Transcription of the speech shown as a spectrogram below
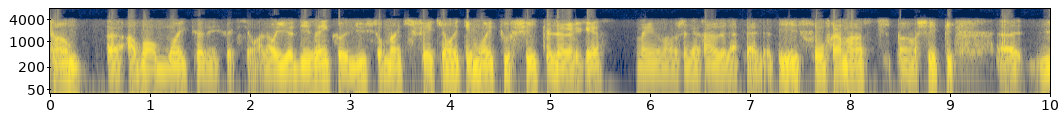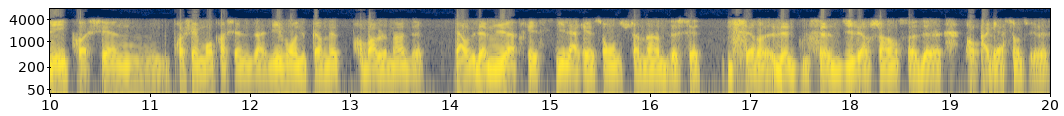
semblent euh, avoir moins de cas d'infection. Alors, il y a des inconnus sûrement qui fait qu'ils ont été moins touchés que le reste même en général de la planète. il faut vraiment s'y pencher. Puis euh, les prochaines prochains mois, prochaines années vont nous permettre probablement de, de mieux apprécier la raison justement de cette, de cette divergence de propagation du virus.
